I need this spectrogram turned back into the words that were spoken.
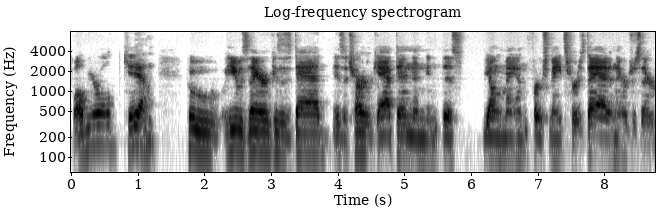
12 year old kid Yeah. who he was there because his dad is a charter captain and this young man first mates for his dad, and they were just there,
